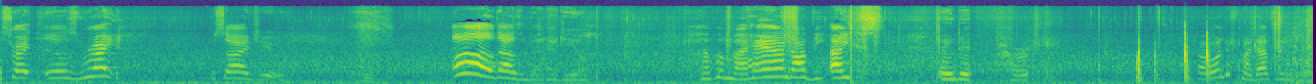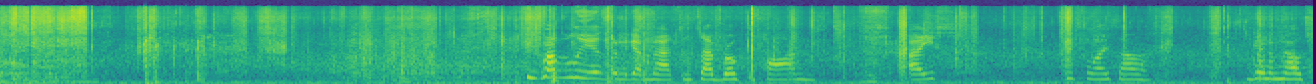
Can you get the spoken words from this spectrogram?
That's right. It was right beside you. Oh, that was a bad idea. I put my hand on the ice and it hurt. I wonder if my dad's gonna. He probably is gonna get mad since I broke the pond ice. Peaceful ice out. Gonna melt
